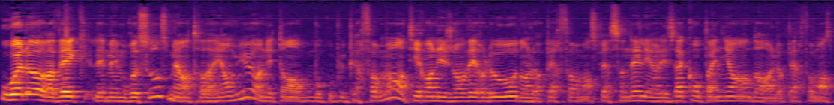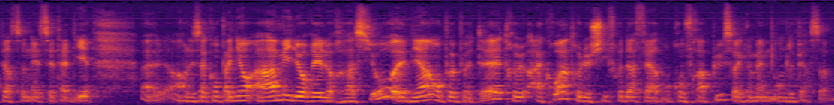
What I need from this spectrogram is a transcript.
ou alors avec les mêmes ressources, mais en travaillant mieux, en étant beaucoup plus performant, en tirant les gens vers le haut dans leur performance personnelle et en les accompagnant dans leur performance personnelle, c'est-à-dire en les accompagnant à améliorer leur ratio, eh on peut peut-être accroître le chiffre d'affaires. Donc, on fera plus avec le même nombre de personnes.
